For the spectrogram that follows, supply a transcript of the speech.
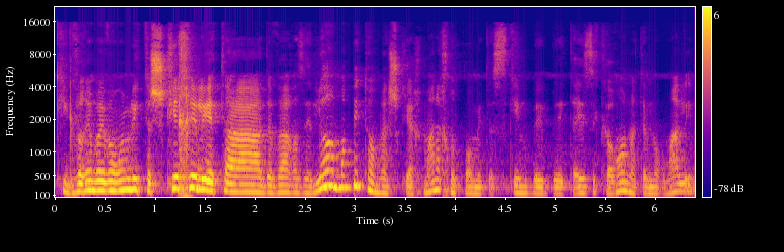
כי גברים באים ואומרים לי, תשכיחי לי את הדבר הזה. לא, מה פתאום להשכיח? מה אנחנו פה מתעסקים בתאי זיכרון? אתם נורמלים?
